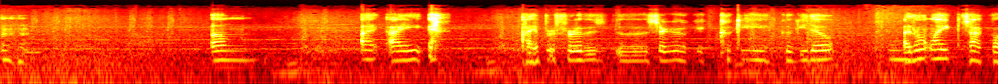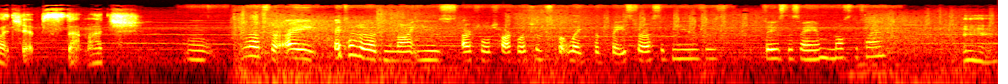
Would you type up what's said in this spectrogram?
Mhm. Um, I I I prefer the, the sugar cookie- cookie cookie dough. I don't like chocolate chips that much. Mm, that's fair. I, I tend to not use actual chocolate chips, but like the base recipe uses stays the same most of the time. hmm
